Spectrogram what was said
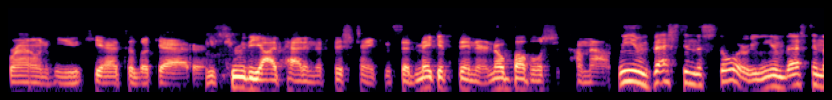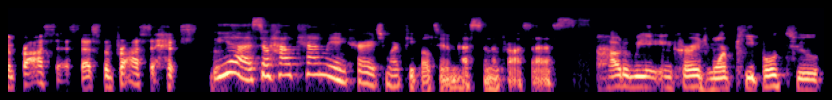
brown he, he had to look at or he threw the ipad in the fish tank and said make it thinner no bubbles should come out. We invest in the story we invest in the process that's the process. Yeah so how can we encourage more people to invest in the process? How do we encourage more people to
